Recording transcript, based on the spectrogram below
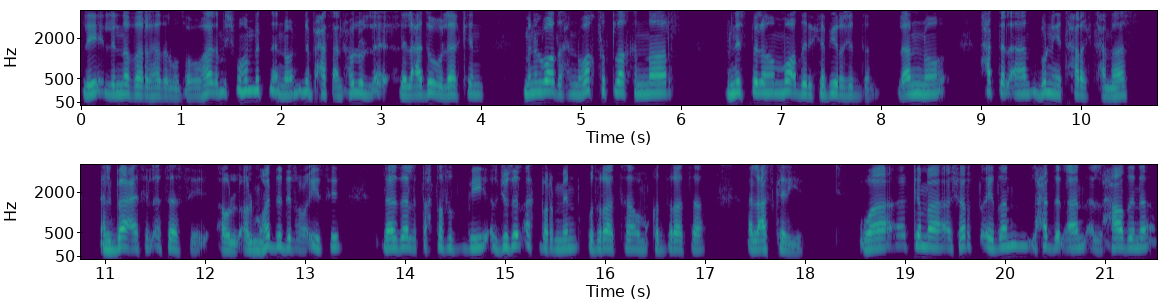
للنظر لهذا الموضوع. وهذا مش مهمتنا أنه نبحث عن حلول للعدو لكن من الواضح أنه وقف إطلاق النار بالنسبة لهم معضلة كبيرة جدا. لأنه حتى الآن بنيت حركة حماس الباعث الأساسي أو المهدد الرئيسي لا زالت تحتفظ بالجزء الأكبر من قدراتها ومقدراتها العسكرية. وكما أشرت أيضا لحد الآن الحاضنة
